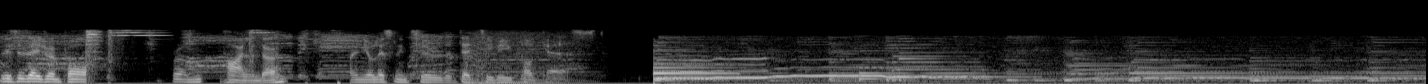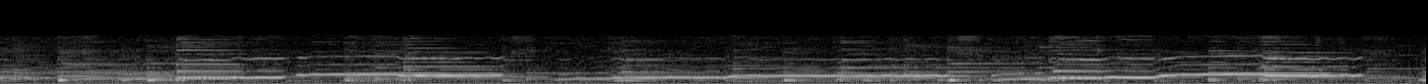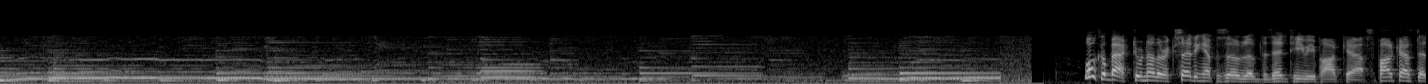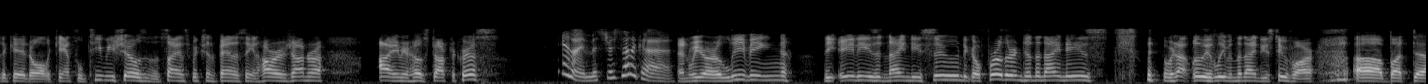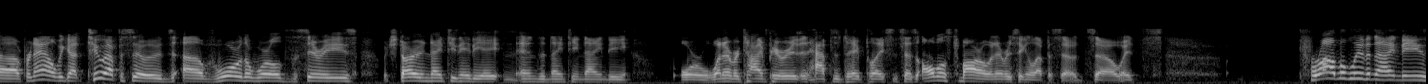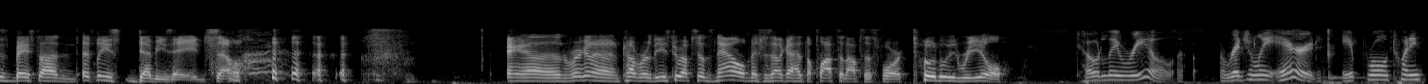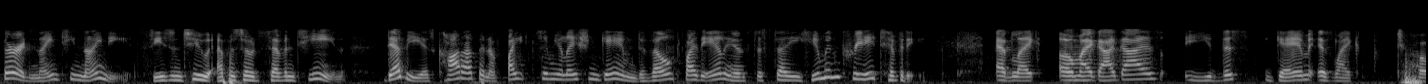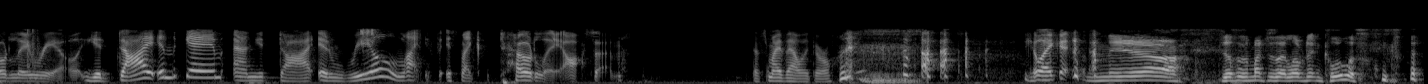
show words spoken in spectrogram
This is Adrian Paul from Highlander, and you're listening to the Dead TV podcast. Another exciting episode of the Dead TV Podcast, a podcast dedicated to all the canceled TV shows in the science fiction, fantasy, and horror genre. I am your host, Dr. Chris, And I'm Mr. Seneca. and we are leaving the 80s and 90s soon to go further into the 90s. We're not really leaving the 90s too far, uh, but uh, for now, we got two episodes of War of the Worlds, the series, which started in 1988 and ends in 1990. Or whatever time period it happens to take place. It says almost tomorrow in every single episode, so it's probably the 90s based on at least Debi's age. So, and we're gonna cover these two episodes now. Mr. Seneca has the plot synopsis for Totally Real. Totally Real. Originally aired April 23rd, 1990. Season 2, Episode 17. Debi is caught up in a fight simulation game developed by the aliens to study human creativity. And, like, oh my god, guys, you, this game is, like, totally real. You die in the game and you die in real life. It's, like, totally awesome. That's my Valley Girl. you like it? Yeah, just as much as I loved it in Clueless.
